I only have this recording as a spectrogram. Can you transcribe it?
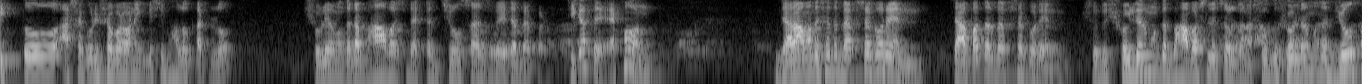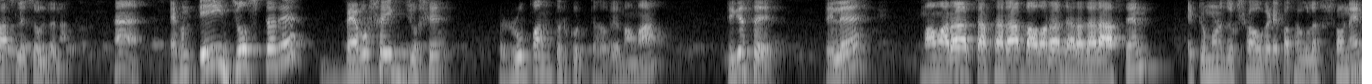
ঈদ তো আশা করি সবার অনেক বেশি ভালো কাটলো। শরীরের মতো একটা ভাব আসবে, একটা জোশ আসবে, এটা ব্যাপার। ঠিক আছে? এখন যারা আমাদের সাথে ব্যবসা করেন, চা পাতার ব্যবসা করেন, শুধু শরীরের মধ্যে ভাব আসলে চলবে না, শুধু শরীরের মধ্যে জোশ আসলে চলবে না। হ্যাঁ? এখন এই জোশটারে ব্যবসায়িক জোশে রূপান্তর করতে হবে মামা। ঠিক আছে? তাইলে মামারা, চাচারা, বাবারা, যারা যারা আছেন, একটু মনোযোগ সহকারে কথাগুলো শোনেন।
